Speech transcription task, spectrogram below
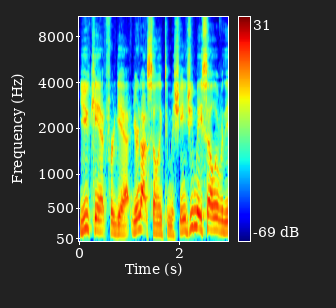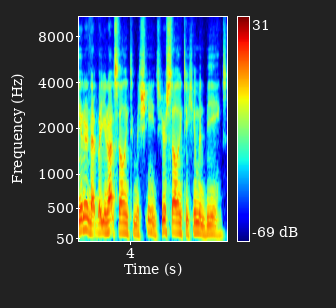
you can't forget you're not selling to machines. You may sell over the internet, but you're not selling to machines. You're selling to human beings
